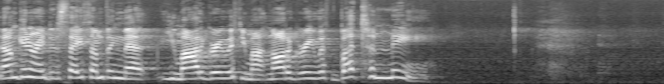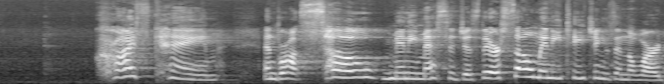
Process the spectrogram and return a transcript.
Now, I'm getting ready to say something that you might agree with, you might not agree with, but to me, Christ came and brought so many messages. There are so many teachings in the Word.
